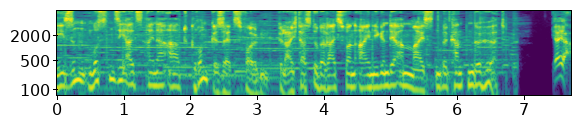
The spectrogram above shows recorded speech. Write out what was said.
Diesen mussten sie als eine Art Grundgesetz folgen. Vielleicht hast du bereits von einigen der am meisten bekannten gehört. Ja, ja,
